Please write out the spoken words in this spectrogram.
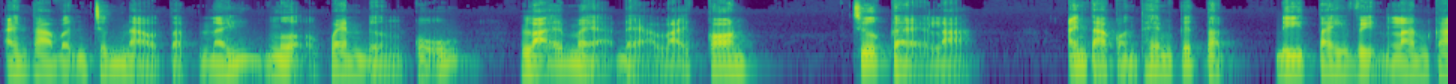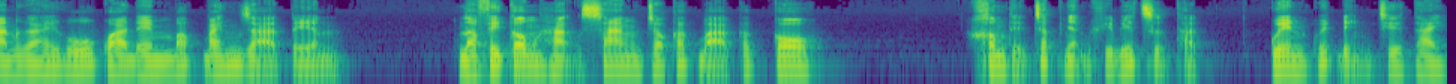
anh ta vẫn chứng nào tật nấy, ngựa quen đường cũ, lãi mẹ đẻ lãi con. Chưa kể là, anh ta còn thêm cái tật đi tay vịn lan can gái gú qua đêm bóc bánh giả tiền. Là phi công hạng sang cho các bà, các cô. Không thể chấp nhận khi biết sự thật quên quyết định chia tay.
